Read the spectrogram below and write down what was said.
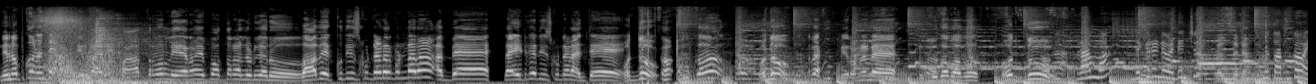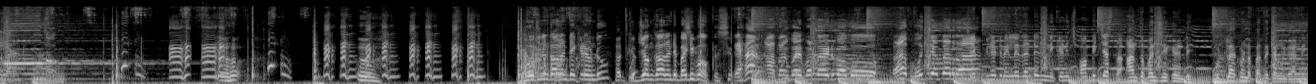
నేను ఒప్పుకోనంతే. మీరు మరి పాత్రలో లీనమైపోతారు అల్లుడు గారు. బాబు ఎక్కువ తీసుకుంటాడు అనుకుంటారా అబ్బే లైట్గా తీసుకుంటాడు అంతే. వద్దు. ఊకో. వద్దు. అబ్బే, మీరు ఉండండి. ఊకో బాబు. వద్దు. రామ్మా దగ్గరుండి వడ్డించు. నువ్వు తప్పుకోవయ్యా. భోజనం కావాలంటే ఇక్కడ ఉండు. ఉద్యోగం కావాలంటే బయటికి పో. అతను భయపడతాడు బాబు. రా భోంచేద్దాం రా. చెప్పినట్టు వెళ్ళలేదంటే నేను ఇక్కడి నుంచి పంపించేస్తా. అంత పని చేయకండి. ఫుడ్ లేకుండా బతకను కానీ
